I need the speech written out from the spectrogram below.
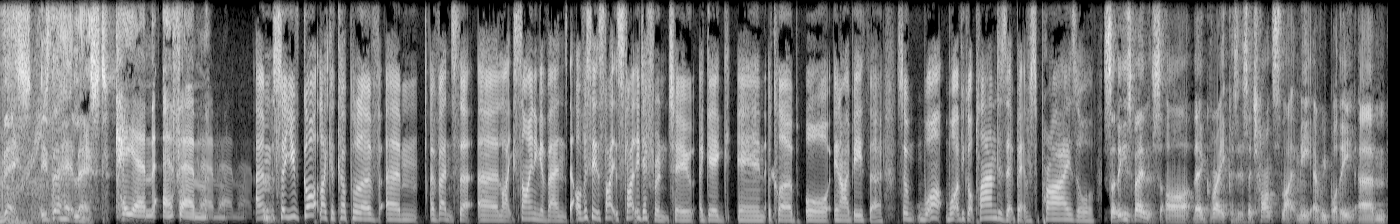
This is the hit list. KMFM. Um, so you've got like a couple of um, events that are like signing events. Obviously, it's like slightly different to a gig in a club or in Ibiza. So what what have you got planned? Is it a bit of a surprise or? So these events are they're great because it's a chance to like meet everybody. Um,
